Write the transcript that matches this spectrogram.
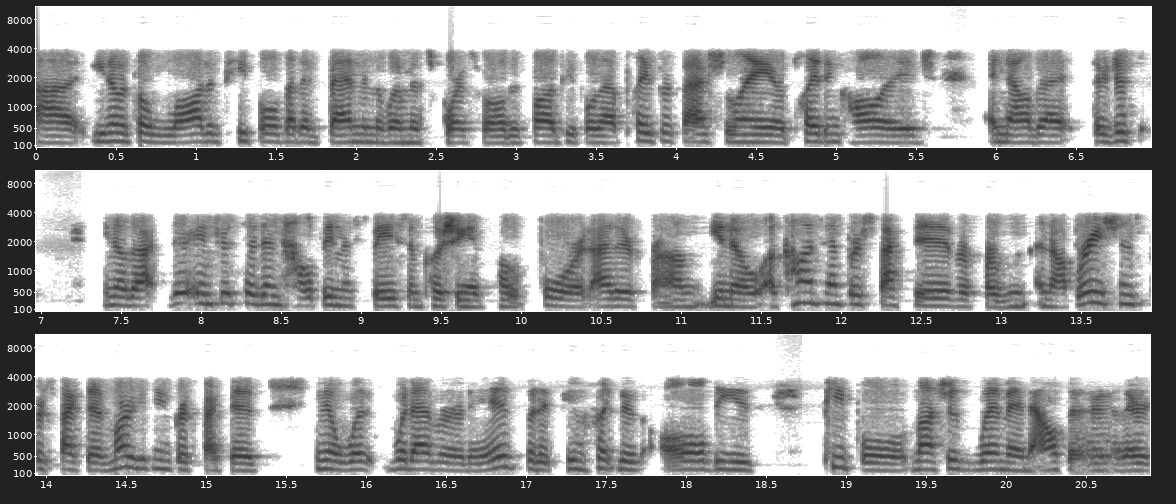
Uh, you know, it's a lot of people that have been in the women's sports world. It's a lot of people that played professionally or played in college, and now that they're just, you know, that they're interested in helping the space and pushing it forward, either from you know a content perspective or from an operations perspective, marketing perspective, you know, what, whatever it is. But it feels like there's all these people, not just women, out there that are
